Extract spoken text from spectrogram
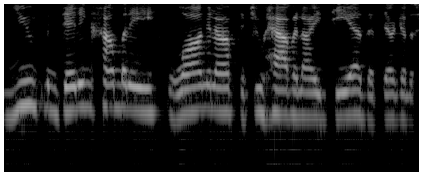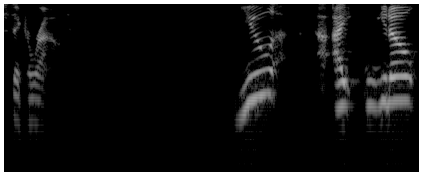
you've been dating somebody long enough that you have an idea that they're going to stick around. You I you know,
